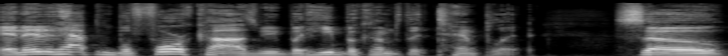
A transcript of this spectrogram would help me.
And it had happened before Cosby, but he becomes the template. So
